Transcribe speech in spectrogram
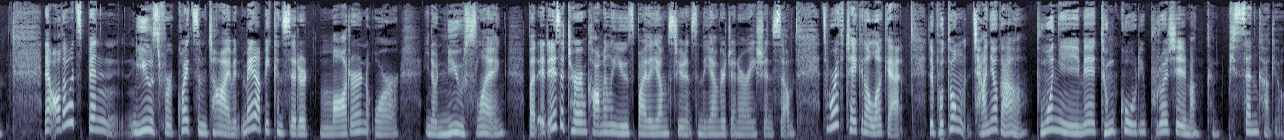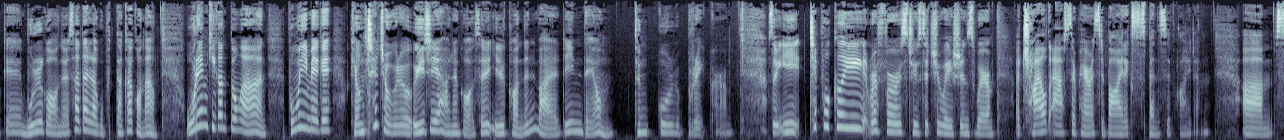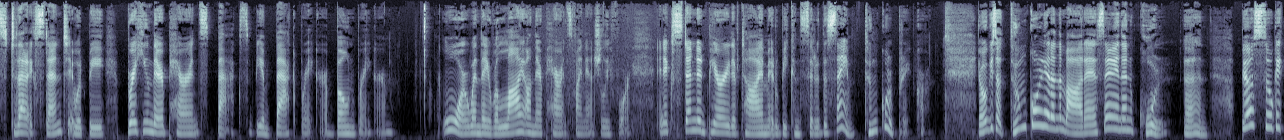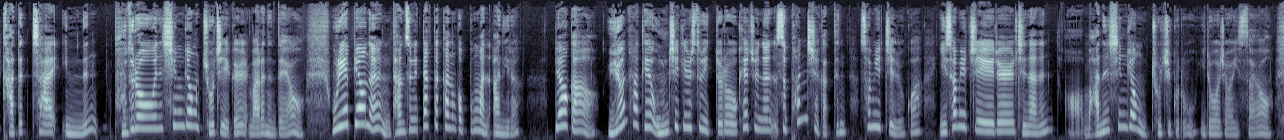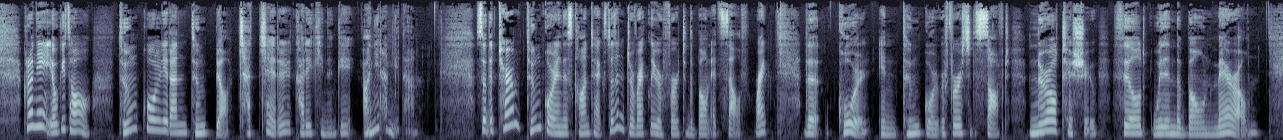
Now, although it's been used for quite some time, it may not be considered modern or you know, new slang, but it is a term commonly used by the young students in the younger generation. So it's worth taking a look at. 이제 보통 자녀가 부모님의 등골이 부러질 만큼 비싼 가격에 물건을 사달라고 부탁하거나 오랜 기간 동안 부모님에게 경제적으로 의지하는 것을 일컫는 말인데요. 등골 breaker. So it typically refers to situations where a child asks their parents to buy an expensive item. Um, to that extent, it would be breaking their parents' backs, be a back breaker, bone breaker. Or when they rely on their parents financially for an extended period of time, it would be considered the same. 등골 breaker. 여기서 등골이라는 말에 쓰이는 골은 뼈 속에 가득 차 있는 부드러운 신경 조직을 말하는데요. 우리의 뼈는 단순히 딱딱한 것뿐만 아니라 뼈가 유연하게 움직일 수 있도록 해주는 스펀지 같은 섬유질과 이 섬유질을 지나는 어, 많은 신경 조직으로 이루어져 있어요. 그러니 여기서 등골이란 등뼈 자체를 가리키는 게 아니랍니다. So the term 등골 in this context doesn't directly refer to the bone itself, right? The 골 in 등골 refers to the soft neural tissue filled within the bone marrow.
